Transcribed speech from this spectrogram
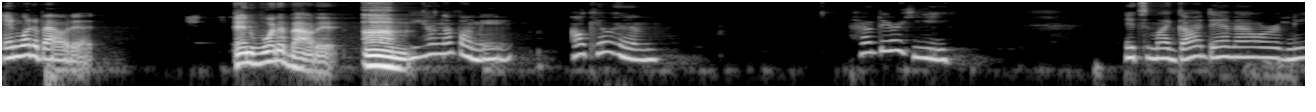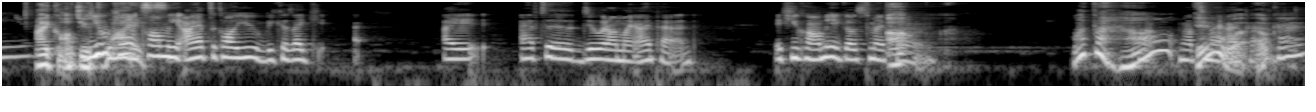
And what about it? And what about it? Um He hung up on me. I'll kill him. How dare he? It's my goddamn hour of need. I called you You twice. can't call me. I have to call you because I, I, I have to do it on my iPad. If you call me, it goes to my Uh, phone. What the hell? Not- not to my iPad. Okay.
